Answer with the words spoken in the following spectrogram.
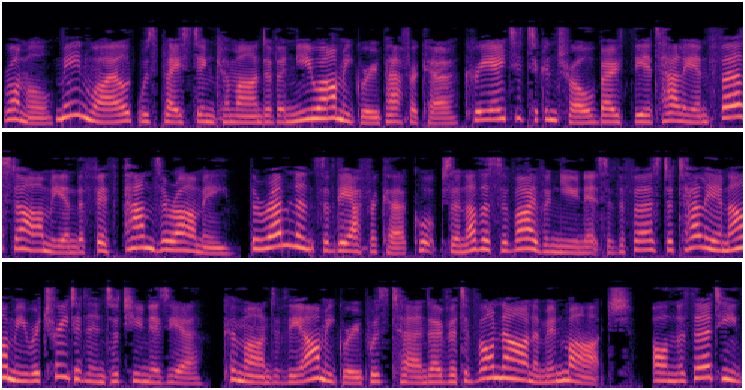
Rommel, meanwhile, was placed in command of a new army group Africa, created to control both the Italian First Army and the 5th Panzer Army. The remnants of the Afrika Corps and other surviving units of the 1st Italian Army retreated into Tunisia. Command of the army group was turned over to von Arnim in March. On 13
